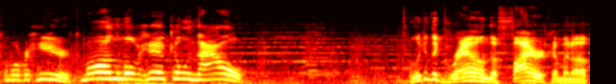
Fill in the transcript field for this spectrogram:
Come over here. Come on, come over here. Come on now. Look at the ground, the fire coming up.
